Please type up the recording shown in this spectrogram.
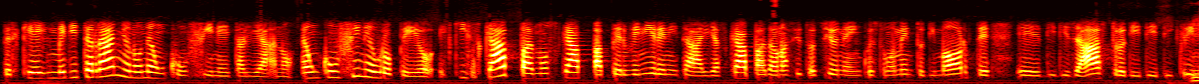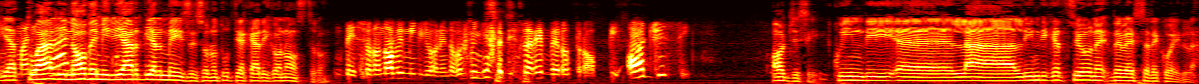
perché il Mediterraneo non è un confine italiano, è un confine europeo e chi scappa non scappa per venire in Italia, scappa da una situazione in questo momento di morte, eh, di disastro, di, di, di crimini Gli attuali 9 miliardi al mese sono tutti a carico nostro? Beh, sono 9 milioni, 9 miliardi sì. sarebbero troppi. Oggi sì. Oggi sì, quindi eh, la, l'indicazione deve essere quella.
